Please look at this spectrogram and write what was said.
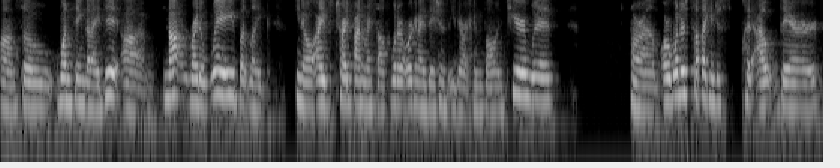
Um, so one thing that I did, um, not right away, but like, you know, I've tried to find myself what are organizations either I can volunteer with, or um, or what are stuff I can just put out there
